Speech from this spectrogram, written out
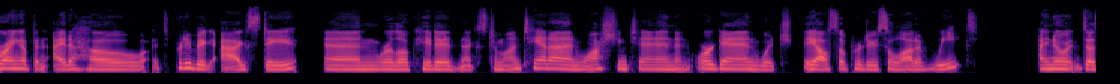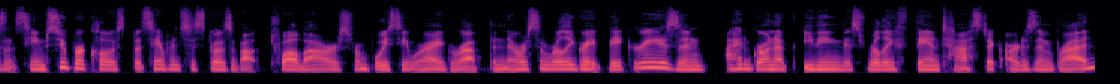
growing up in Idaho, it's a pretty big ag state and we're located next to Montana and Washington and Oregon, which they also produce a lot of wheat. I know it doesn't seem super close, but San Francisco is about 12 hours from Boise, where I grew up. And there were some really great bakeries. And I had grown up eating this really fantastic artisan bread.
